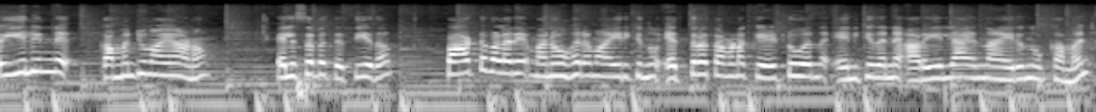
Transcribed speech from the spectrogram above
റീലിന്റെ കമന്റുമായാണ് എലിസബത്ത് എത്തിയത്. പാട്ട് വളരെ മനോഹരമായിരിക്കുന്നു. എത്ര തവണ കേട്ടു എന്ന് എനിക്ക് തന്നെ അറിയില്ല എന്നായിരുന്നു കമന്റ്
